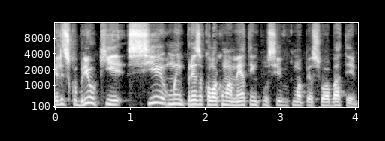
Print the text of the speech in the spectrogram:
ele descobriu que se uma empresa coloca uma meta é impossível para uma pessoa bater.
